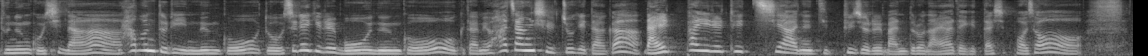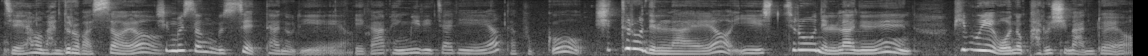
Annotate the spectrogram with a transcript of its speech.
두는 곳이나 화분들이 있는 곳, 또 쓰레기를 모으는 곳, 그다음에 화장실 쪽에다가 날파리를 퇴치하는 디퓨저를 만들어 놔야 되겠다 싶어서 이제 한번 만들어 봤어요. 식물성 무수 에탄올이에요. 얘가 100ml짜리예요. 다 붓고 시트로넬라예요. 이 시트로넬라는 피부에 워낙 바르시면 안 돼요.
